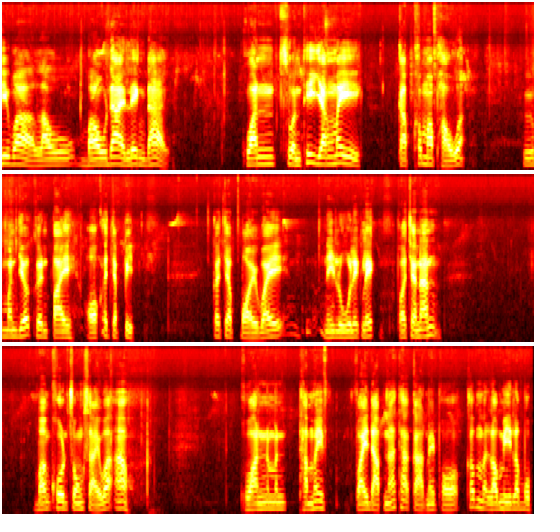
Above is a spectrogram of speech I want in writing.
ที่ว่าเราเบาได้เร่งได้ ควันส่วนที่ยังไม่กลับเข้ามาเผาอะคือมันเยอะเกินไปออกก็จะปิด ก็จะปล่อยไว้ในรูเล็กๆ เพราะฉะนั้น บางคนสงสัยว่าอ้าวควันมันทำให้ไฟดับนะ ถ้าอากาศไม่พอ ก็เรามีระบบ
